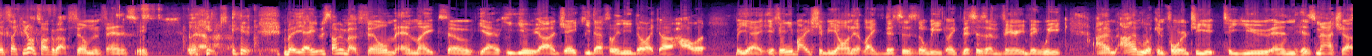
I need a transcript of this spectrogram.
it's like you don't talk about film and fantasy. Like, but yeah, he was talking about film, and like so. Yeah, he you uh, Jake, you definitely need to like uh, holla. But yeah, if anybody should be on it, like this is the week. Like this is a very big week. I'm I'm looking forward to you to you and his matchup.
